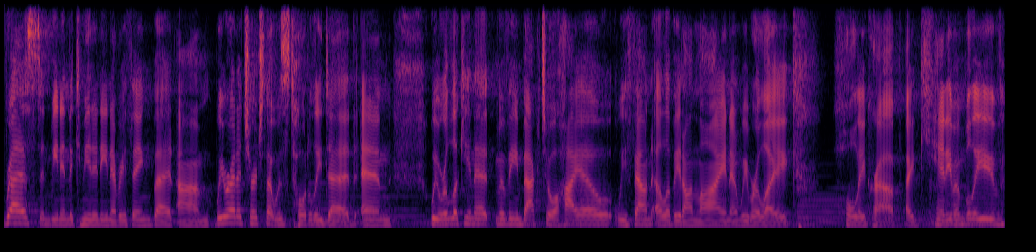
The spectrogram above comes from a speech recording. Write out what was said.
rest and being in the community and everything. But um, we were at a church that was totally dead. And we were looking at moving back to Ohio. We found Elevate online and we were like, holy crap, I can't even believe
